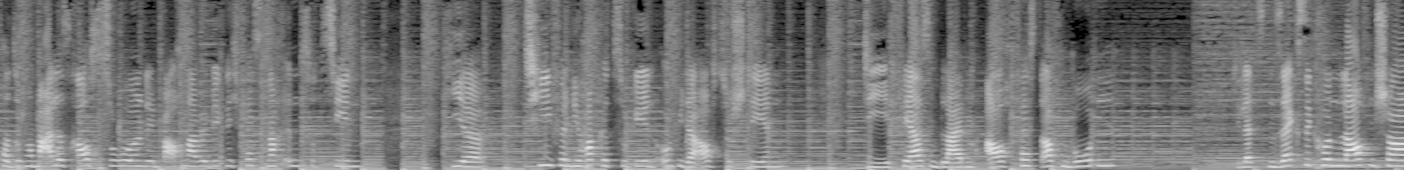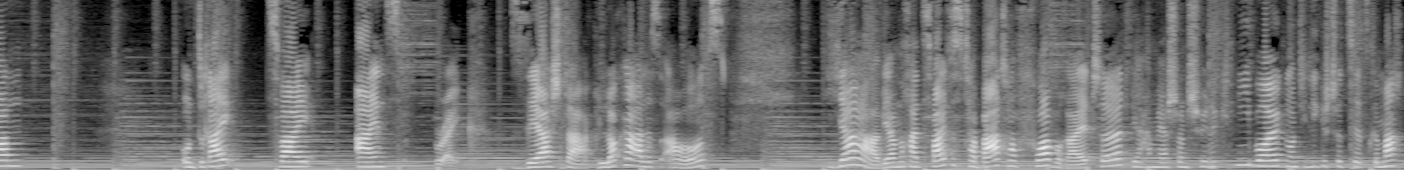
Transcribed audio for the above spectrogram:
Versuch nochmal alles rauszuholen. Den Bauchnabel wirklich fest nach innen zu ziehen. Hier tief in die Hocke zu gehen und wieder aufzustehen. Die Fersen bleiben auch fest auf dem Boden. Die letzten sechs Sekunden laufen schon. Und drei, zwei, eins, Break. Sehr stark. Locker alles aus. Ja, wir haben noch ein zweites Tabata vorbereitet. Wir haben ja schon schöne Kniebeugen und die Liegestütze jetzt gemacht.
